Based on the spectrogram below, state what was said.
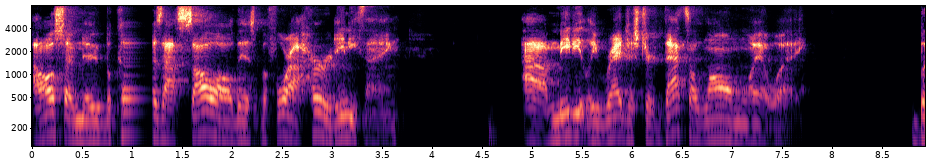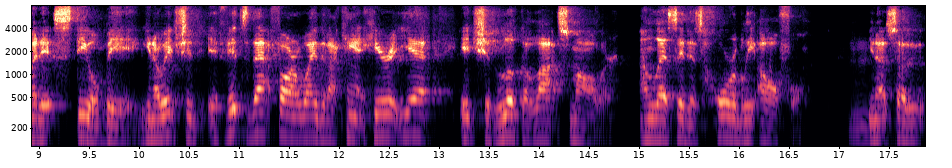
I also knew because I saw all this before I heard anything, I immediately registered that's a long way away, but it's still big. You know, it should, if it's that far away that I can't hear it yet, it should look a lot smaller unless it is horribly awful. Mm-hmm. You know, so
